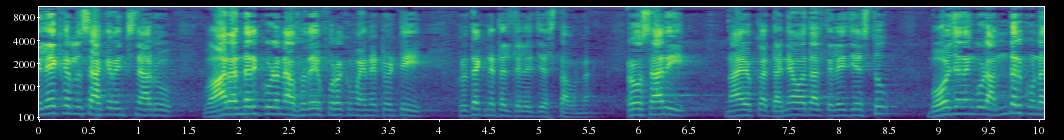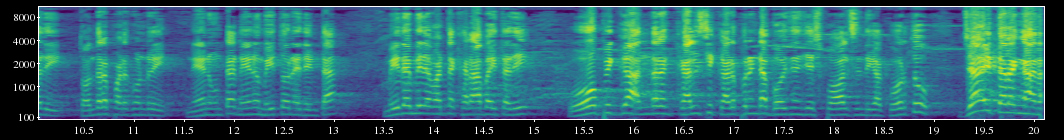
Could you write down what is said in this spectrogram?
విలేకరులు సహకరించినారు. వారందరికీ కూడా నా హృదయపూర్వకమైనటువంటి కృతజ్ఞతలు తెలియజేస్తా ఉన్నా. మరోసారి నా యొక్క ధన్యవాదాలు తెలియజేస్తూ భోజనం కూడా అందరికి ఉన్నది. తొందర పడకుండ్రి నేను ఉంటా నేను మీతోనే తింటా. మీద మీద పడితే ఖరాబ్ అవుతుంది. ఓపిగ్గా అందరం కలిసి కడుపు నిండా భోజనం చేసి పోవాల్సిందిగా కోరుతూ జై తెలంగాణ.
